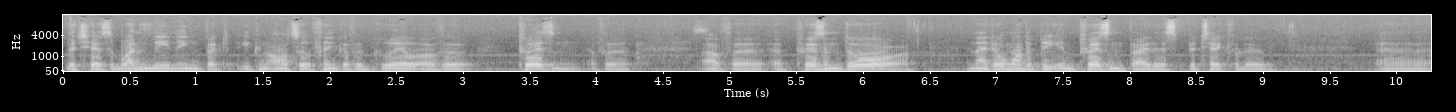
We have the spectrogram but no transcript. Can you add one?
which has one meaning, but you can also think of a grill of a prison, of a of a, a prison door. And I don't want to be imprisoned by this particular uh,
